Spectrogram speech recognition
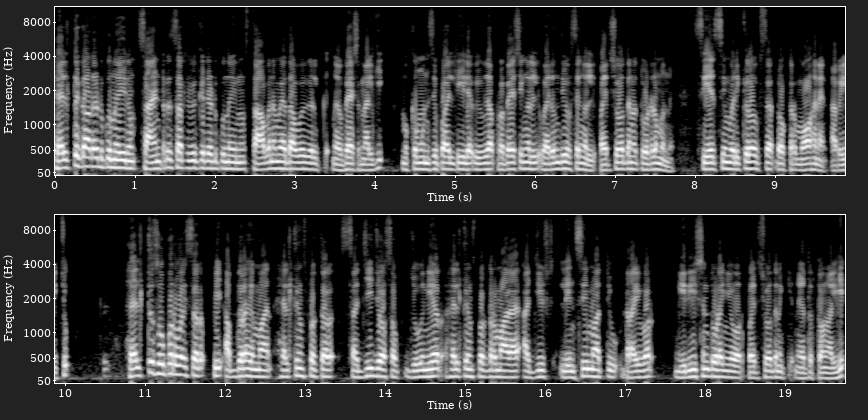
ഹെൽത്ത് കാർഡ് എടുക്കുന്നതിനും സാനിറ്ററി സർട്ടിഫിക്കറ്റ് എടുക്കുന്നതിനും സ്ഥാപന മേധാവികൾക്ക് നിർദ്ദേശം നൽകി. മുഖ്യ മുനിസിപ്പാലിറ്റിയിലെ വിവിധ പ്രദേശങ്ങളിൽ വരും ദിവസങ്ങളിൽ പരിശോധന തുടരുമെന്ന് C S C medical officer doctor Mohanan അറിയിച്ചു. Health supervisor P Abdurahiman health inspector Saji Joseph junior health ഇൻസ്പെക്ടർമാരായ അജീഷ് ലിൻസി മാത്യു ഡ്രൈവർ ഗിരീഷൻ തുടങ്ങിയവർ പരിശോധനയ്ക്ക് നേതൃത്വം നൽകി.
